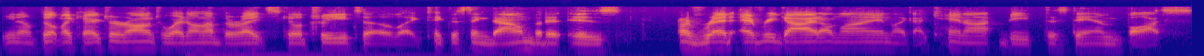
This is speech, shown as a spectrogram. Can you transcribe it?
you know, built my character wrong to where I don't have the right skill tree to like take this thing down, but it is. I've read every guide online. Like I cannot beat this damn boss,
